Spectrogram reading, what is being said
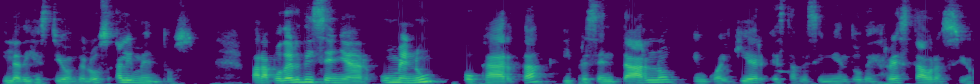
y la digestión de los alimentos para poder diseñar un menú o carta y presentarlo en cualquier establecimiento de restauración.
